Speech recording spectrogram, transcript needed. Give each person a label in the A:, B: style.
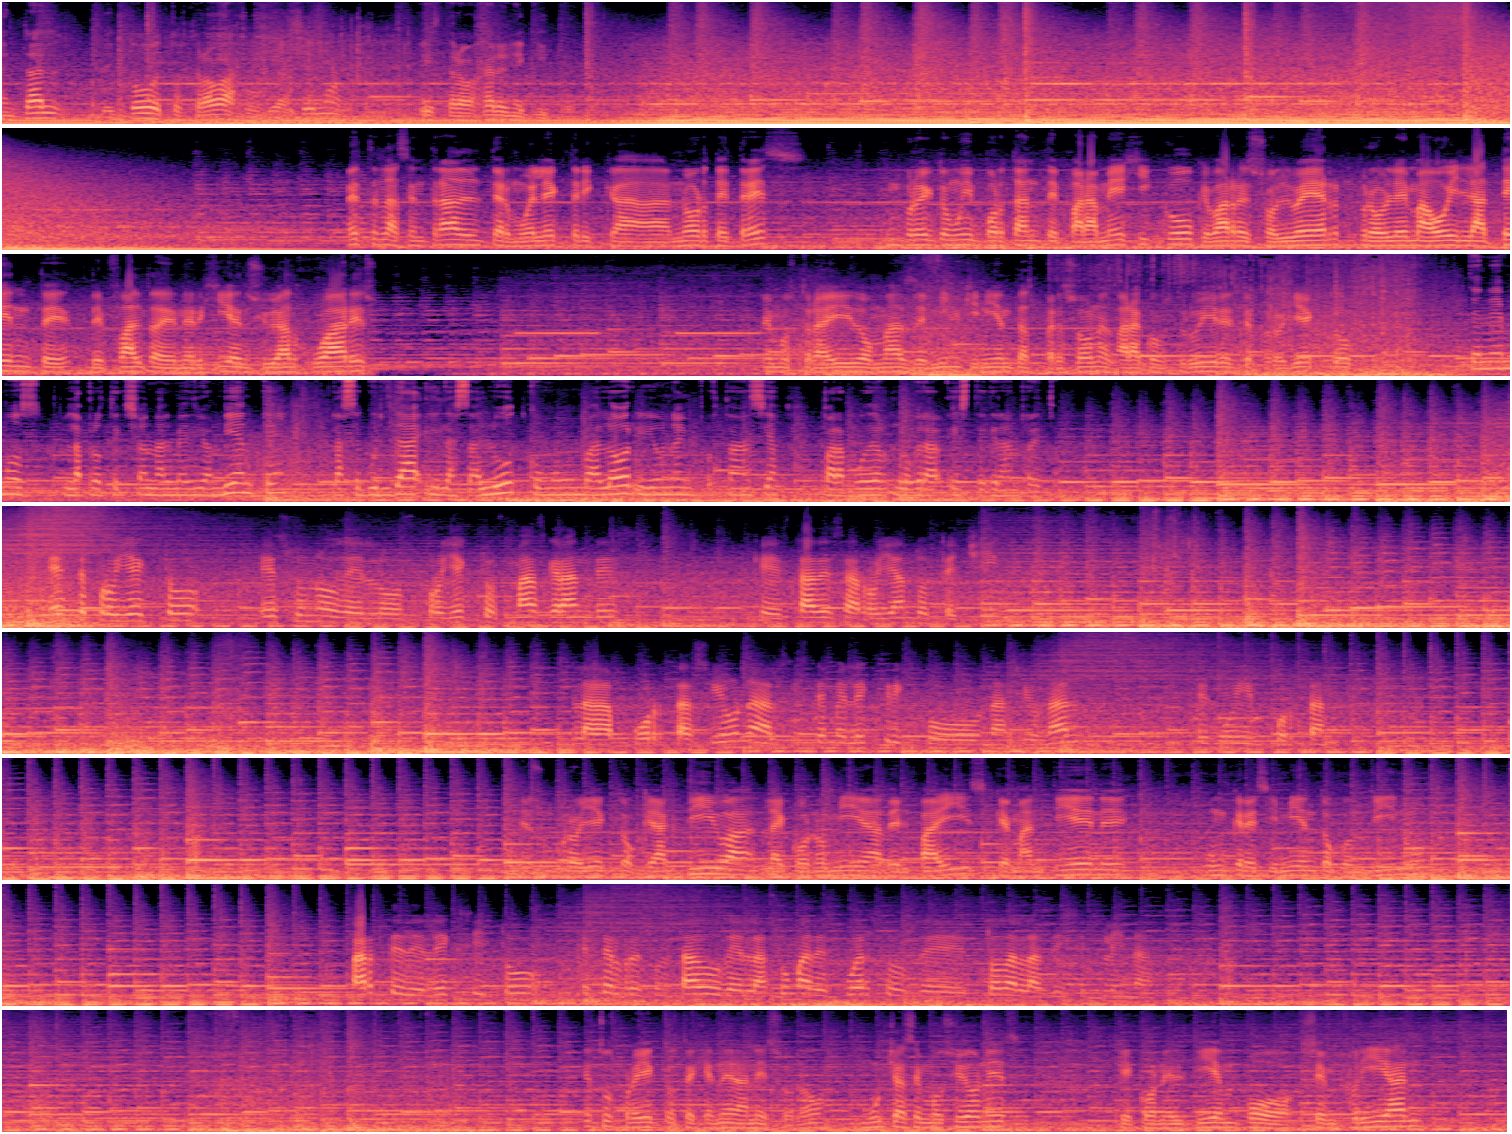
A: de todos estos trabajos que hacemos es trabajar en equipo.
B: Esta es la central termoeléctrica Norte 3, un proyecto muy importante para México que va a resolver un problema hoy latente de falta de energía en Ciudad Juárez. Hemos traído más de 1.500 personas para construir este proyecto.
C: Tenemos la protección al medio ambiente, la seguridad y la salud como un valor y una importancia para poder lograr este gran reto.
D: Este proyecto es uno de los proyectos más grandes que está desarrollando Techin. La aportación al sistema eléctrico nacional es muy importante.
B: Es un proyecto que activa la economía del país, que mantiene un crecimiento continuo.
D: Parte del éxito es el resultado de la suma de esfuerzos de todas las disciplinas.
B: Estos proyectos te generan eso, ¿no? Muchas emociones que con el tiempo se enfrían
